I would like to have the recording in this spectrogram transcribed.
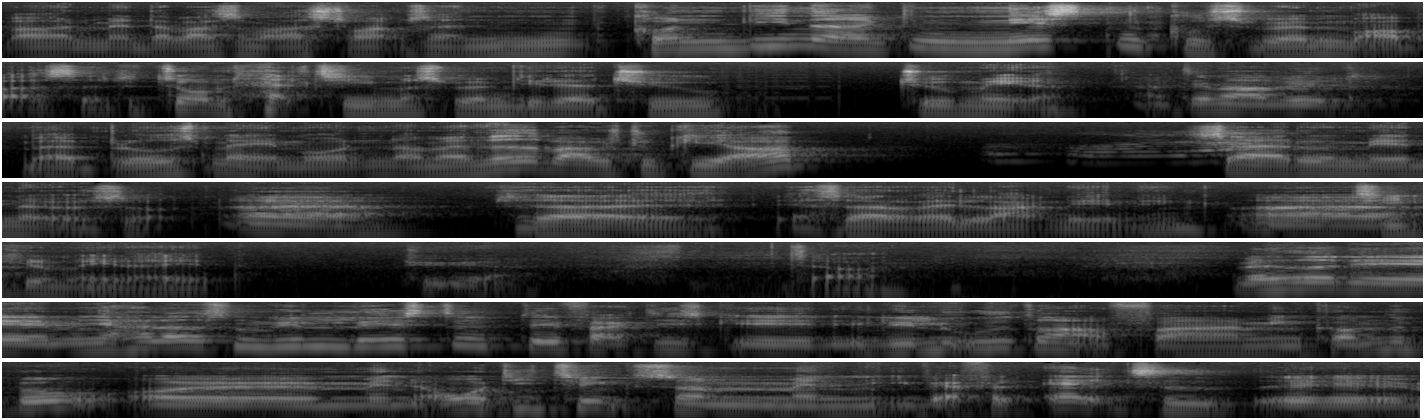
Og, men der var så meget strøm, så han kun lige når næsten kunne svømme op, altså. Det tog en halv time at svømme de der 20, 20 meter Ja, det er meget vildt. med blodsmag i munden. Og man ved bare, hvis du giver op, så er du i midten af Øresund. Ja, ja. Så, øh, ja, så er det rigtig langt ind, ikke? Ja, ja. 10 km ind. Ja. Så. Hvad hedder det? Men jeg har lavet sådan en lille liste. Det er faktisk et, et lille uddrag fra min kommende bog. Og, øh, men over de ting, som man i hvert fald altid øh,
